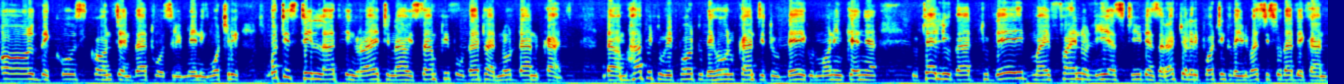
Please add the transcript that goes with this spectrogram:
all the course content that was remaining. What, re what is still lacking right now is some people that had not done CATs I'm happy to report to the whole country today, Good Morning Kenya, to tell you that today my final year students are actually reporting to the university so that they can,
